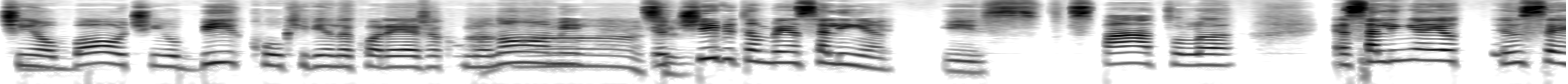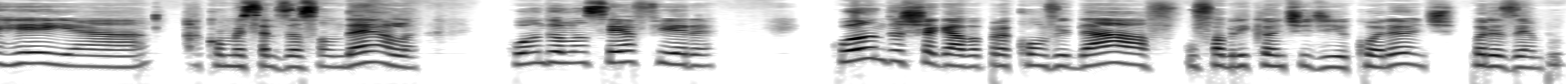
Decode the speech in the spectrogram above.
Tinha o bol, tinha o bico, que vinha da Coreia já com o meu nome. Ah, Eu tive também essa linha Isso. espátula. Essa linha eu, eu encerrei a, a comercialização dela quando eu lancei a feira. Quando eu chegava para convidar o fabricante de corante, por exemplo,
